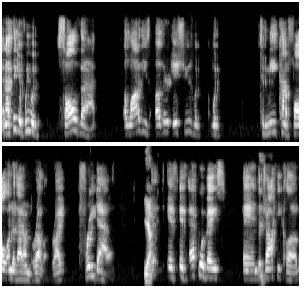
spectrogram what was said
and I think if we would solve that, a lot of these other issues would would to me kind of fall under that umbrella, right? Free data. Yeah. If if Equibase and the Jockey Club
